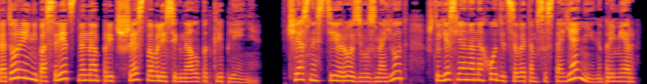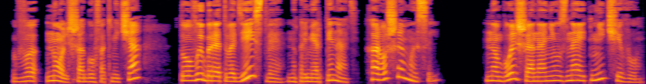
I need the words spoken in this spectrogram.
которые непосредственно предшествовали сигналу подкрепления. В частности, Рози узнает, что если она находится в этом состоянии, например, в ноль шагов от мяча, то выбор этого действия, например, пинать, хорошая мысль. Но больше она не узнает ничего.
